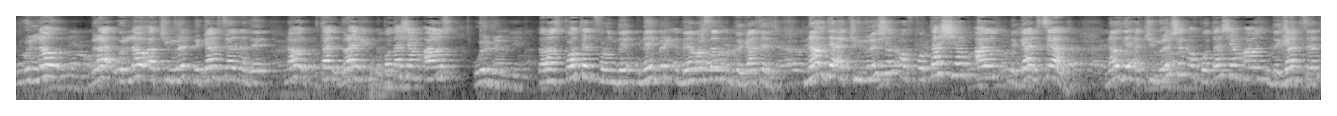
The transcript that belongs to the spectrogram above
will now will now accumulate the guard cells and they now start driving the potassium ions will be transported from the neighboring epidermal cells into the guard cells. Now the accumulation of potassium ions in the guard cells. Now the accumulation of potassium ions in the guard cells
